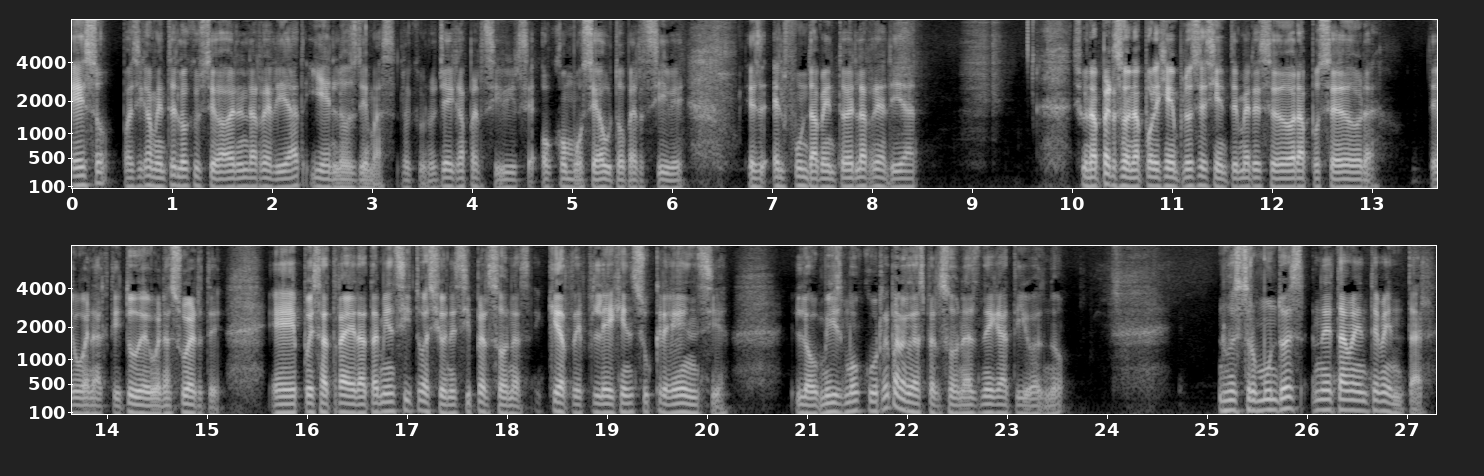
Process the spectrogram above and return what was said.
eso básicamente es lo que usted va a ver en la realidad y en los demás, lo que uno llega a percibirse o cómo se autopercibe, es el fundamento de la realidad. Si una persona, por ejemplo, se siente merecedora, poseedora de buena actitud, de buena suerte, eh, pues atraerá también situaciones y personas que reflejen su creencia. Lo mismo ocurre para las personas negativas, ¿no? Nuestro mundo es netamente mental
